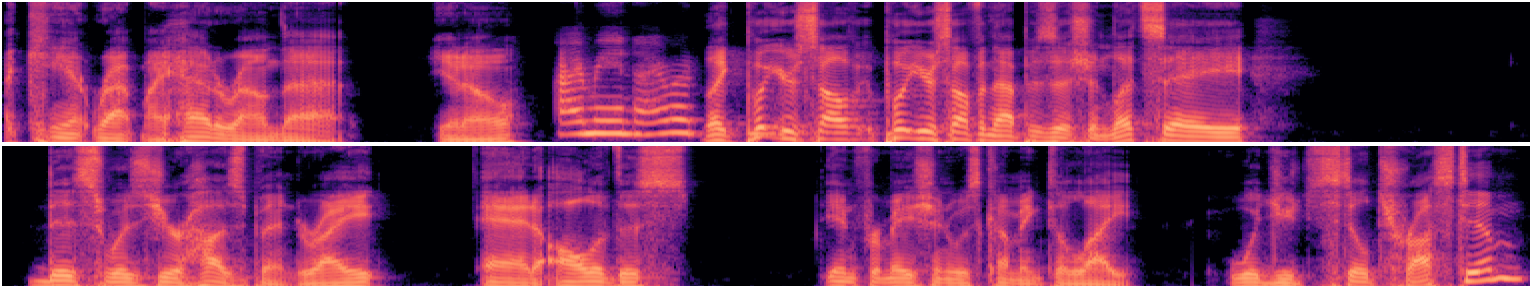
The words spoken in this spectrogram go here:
I can't wrap my head around that, you know? I mean, I would. like put yourself put yourself in that position let's say this was your husband right and all of this information was coming to light would you still trust him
